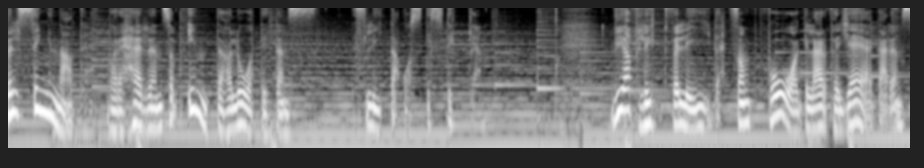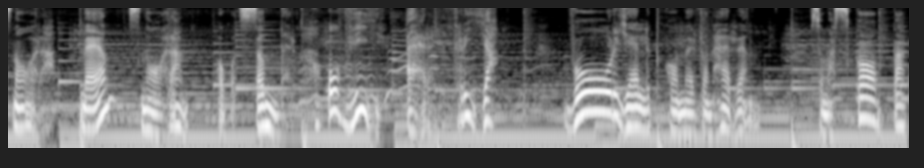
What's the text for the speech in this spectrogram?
Välsignad vare Herren som inte har låtit den slita oss i stycken. Vi har flytt för livet som fåglar för jägarens snara. Men snaran har gått sönder och vi är fria. Vår hjälp kommer från Herren som har skapat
